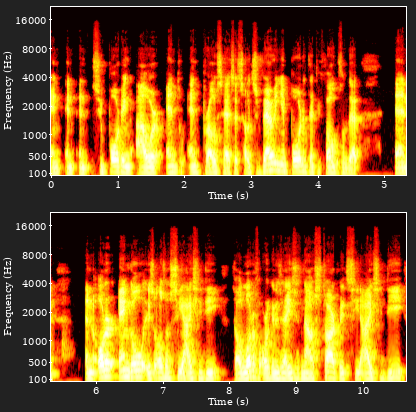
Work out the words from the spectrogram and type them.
and, and, and supporting our end-to-end processes. So it's very important that we focus on that. And another angle is also CI/CD. So a lot of organizations now start with CI/CD.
